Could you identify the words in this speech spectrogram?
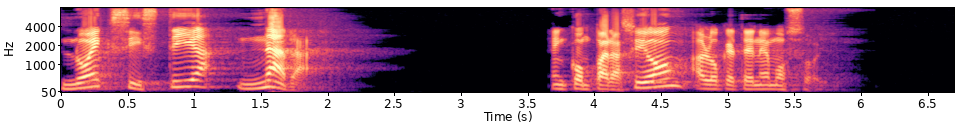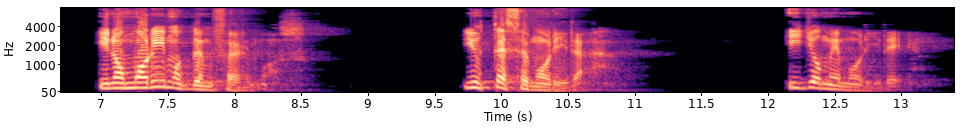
no existía nada en comparación a lo que tenemos hoy. Y nos morimos de enfermos. Y usted se morirá. Y yo me moriré.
